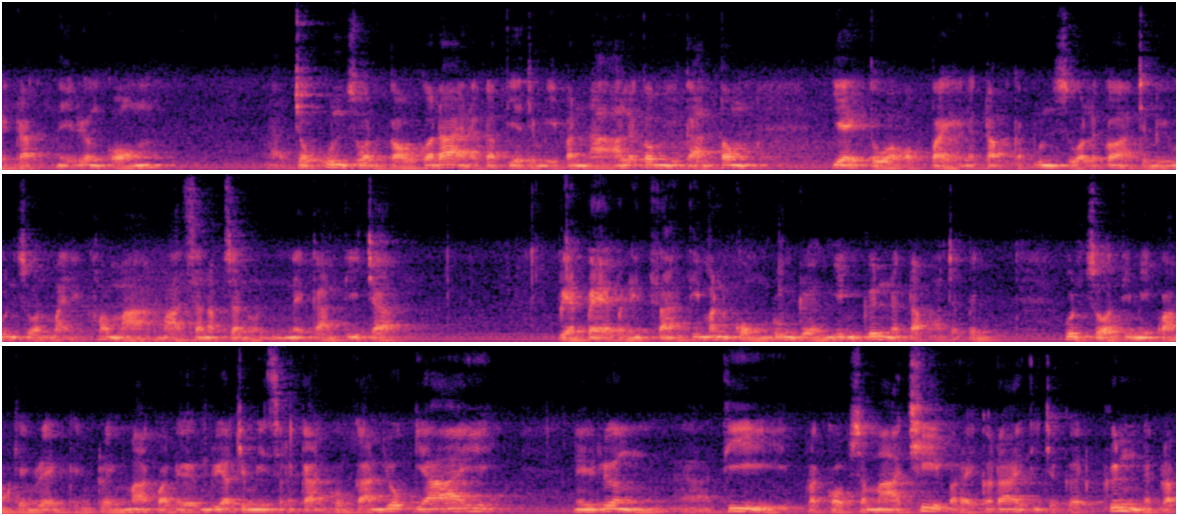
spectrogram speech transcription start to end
นะครับในเรื่องของจบอุ้นส่วนเก่าก็ได้นะครับ ที่จะมีปัญหาแล้วก็มีการต้องแยกตัวออกไปนะครับกับหุ้นส่วนแล้วก็อาจจะมีหุ้นส่วนใหม่เข้ามามาสนับสนุนในการที่จะ ปลี่ยนแปลงปในทางที่มั่นคงรุ่งเรืองยิ่งขึ้นนะครับ อาจจะเป็นหุ้นส่วนที่มีความแข็งแรงแข็งแกร่งมากกว่าเดิมหรืออาจจะมีสถานการณ์ของการโยกย้ายในเรื่องอที่ประกอบสมาชีพอะไรก็ได้ที่จะเกิดขึ้นนะครับ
